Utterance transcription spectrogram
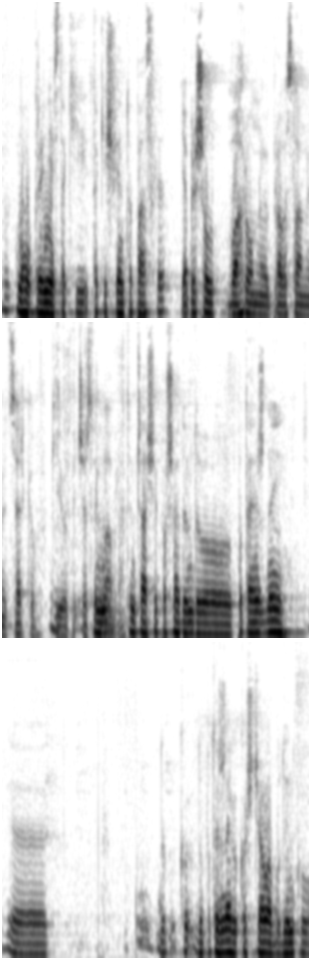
w, na Ukrainie jest taki, takie święto Paschy, Я пришел в огромную православную церковь в w Киево-Печерской tym, лавре. w tym czasie poszedłem do potężnej, e, do, ko- do potężnego kościoła, budynku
